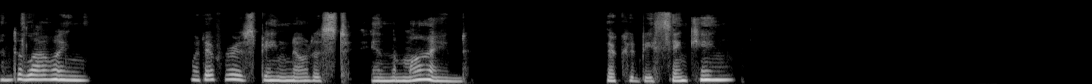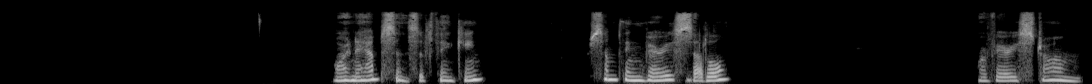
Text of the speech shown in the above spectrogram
and allowing whatever is being noticed in the mind. There could be thinking. Or an absence of thinking, or something very subtle or very strong.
